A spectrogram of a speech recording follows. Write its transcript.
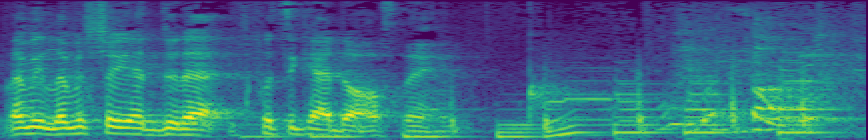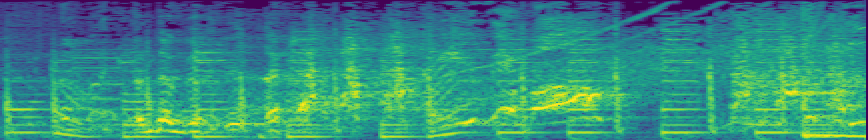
Let me let me show you how to do that pussycat dolls thing. you say, Mom? You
